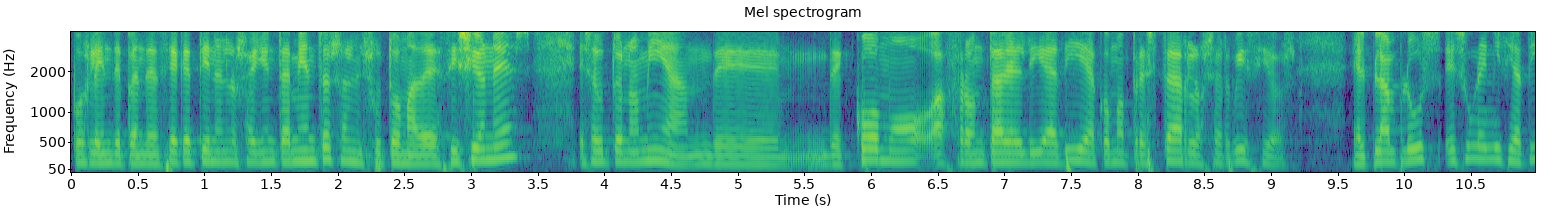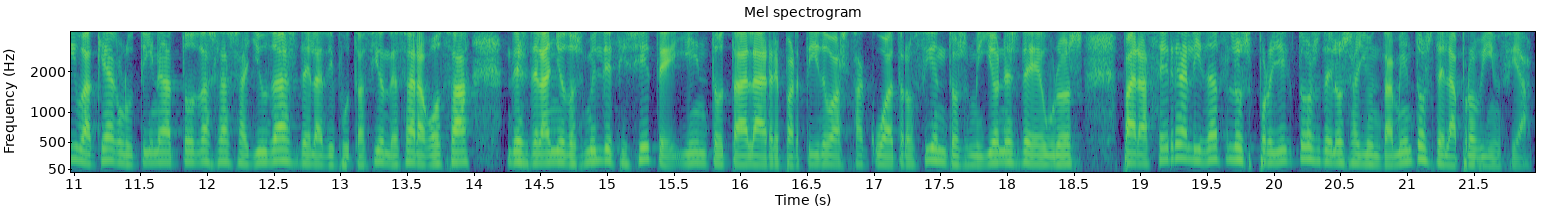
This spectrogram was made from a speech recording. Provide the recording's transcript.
pues la independencia que tienen los ayuntamientos en su toma de decisiones, esa autonomía de, de cómo afrontar el día a día, cómo prestar los servicios. El Plan Plus es una iniciativa que aglutina todas las ayudas de la Diputación de Zaragoza desde el año 2017 y en total ha repartido hasta 400 millones de euros para hacer realidad los proyectos de los ayuntamientos de la provincia,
